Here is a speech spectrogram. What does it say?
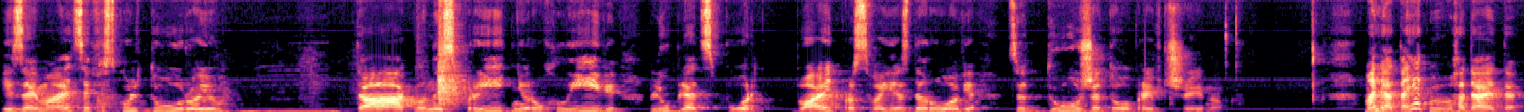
і займаються фізкультурою. Так, вони спритні, рухливі, люблять спорт, дбають про своє здоров'я. Це дуже добрий вчинок. Малята, як ви вгадаєте,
